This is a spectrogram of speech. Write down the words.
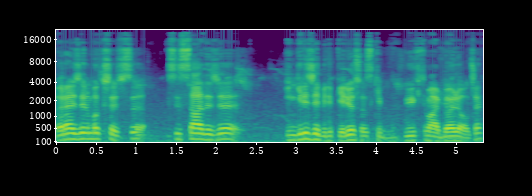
Öğrencilerin bakış açısı siz sadece İngilizce bilip geliyorsanız ki büyük ihtimal böyle olacak.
